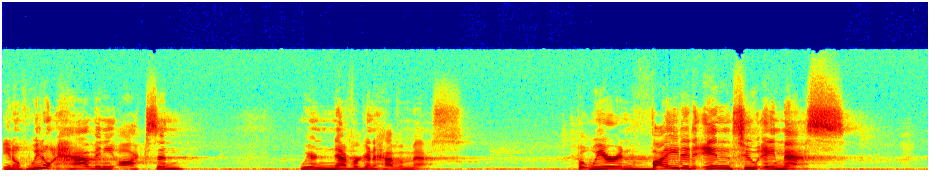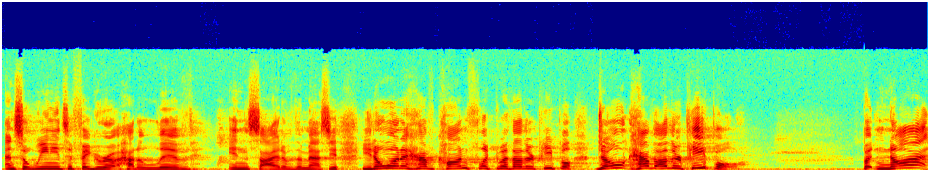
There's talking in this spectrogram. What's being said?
you know, if we don't have any oxen, we are never going to have a mess. But we are invited into a mess. And so we need to figure out how to live inside of the mess. You, you don't want to have conflict with other people, don't have other people. But not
